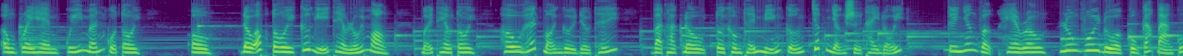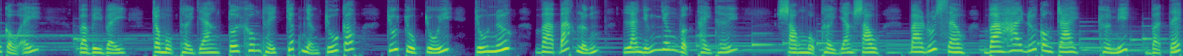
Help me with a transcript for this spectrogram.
Ông Graham quý mến của tôi Ồ, đầu óc tôi cứ nghĩ theo lối mòn Bởi theo tôi, hầu hết mọi người đều thế Và thoạt đầu tôi không thể miễn cưỡng chấp nhận sự thay đổi Từ nhân vật Hero luôn vui đùa cùng các bạn của cậu ấy Và vì vậy, trong một thời gian tôi không thể chấp nhận chú cóc, chú chuột chuỗi, chú nước và bác lửng là những nhân vật thay thế. Sau một thời gian sau, bà Russell và hai đứa con trai Kermit và Ted,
